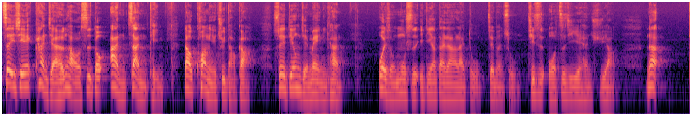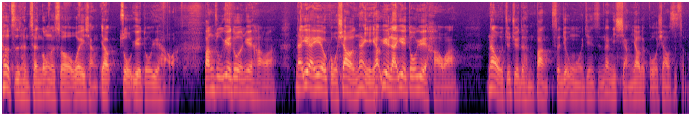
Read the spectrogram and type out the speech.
这些看起来很好的事都按暂停，到旷野去祷告。所以弟兄姐妹，你看为什么牧师一定要带大家来读这本书？其实我自己也很需要。那特质很成功的时候，我也想要做越多越好啊，帮助越多人越好啊。那越来越有果效，那也要越来越多越好啊。那我就觉得很棒，神就问我一件事：那你想要的果效是什么？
